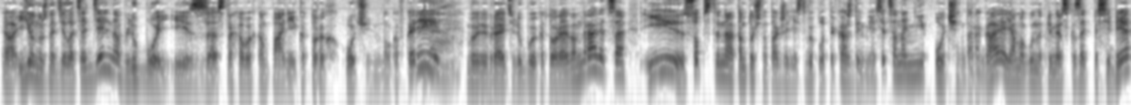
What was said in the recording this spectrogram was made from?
Э, Ее нужно делать отдельно в любой из страховых компаний, которых очень много в Корее. Да. Вы выбираете любую, которая вам нравится. И, собственно, там точно так же есть выплаты каждый месяц. Она не очень дорогая. Я могу, например, сказать по себе,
